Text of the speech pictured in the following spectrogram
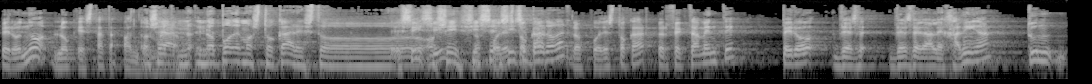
pero no lo que está tapando. O sea, no, podemos tocar esto. Eh, sí, sí, sí, sí, sí, se puede tocar. Los puedes tocar perfectamente, pero desde, desde la lejanía tú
